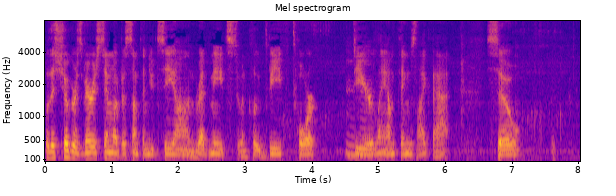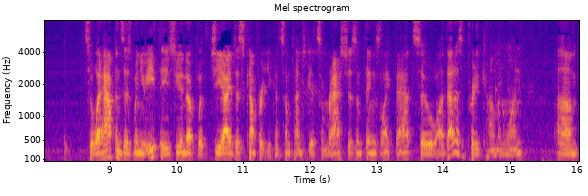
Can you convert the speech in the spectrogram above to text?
Well, this sugar is very similar to something you'd see on red meats, to include beef, pork, deer, lamb, things like that. So, so what happens is when you eat these, you end up with GI discomfort. You can sometimes get some rashes and things like that. So uh, that is a pretty common one. Um,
